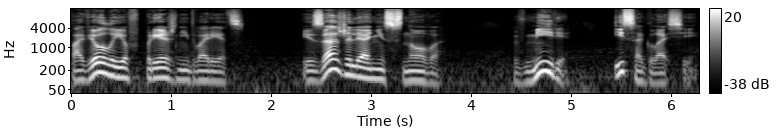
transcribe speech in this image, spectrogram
повел ее в прежний дворец, и зажили они снова в мире и согласии.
